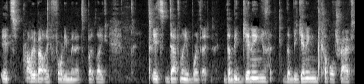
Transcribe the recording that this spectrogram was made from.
It's probably about like 40 minutes, but like it's definitely worth it. The beginning, the beginning couple tracks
